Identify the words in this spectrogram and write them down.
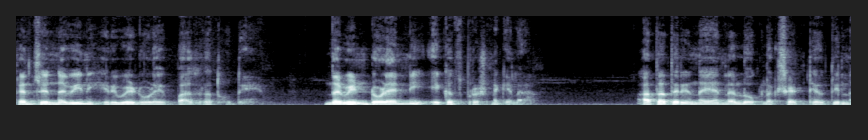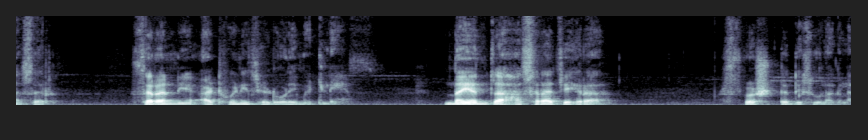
त्यांचे नवीन हिरवे डोळे पाजरत होते. नवीन डोळ्यांनी एकच प्रश्न केला. आता तरी नयनला लोक लक्षात ठेवतील ना सर? सरांनी आठवणीचे डोळे मिटले. नयनचा हसरा चेहरा स्पष्ट दिसू लागला.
